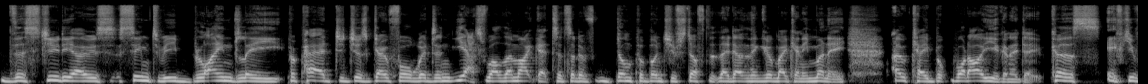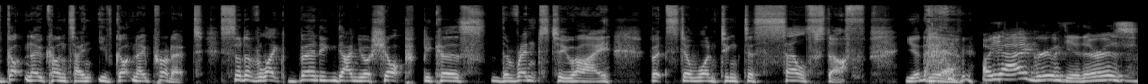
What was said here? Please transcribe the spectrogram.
the studios seem to be blindly prepared to just go forward. And yes, well, they might get to sort of dump a bunch of stuff that they don't think will make any money. Okay, but what are you going to do? Because if you've got no content, you've got no product. Sort of like burning down your shop because the rent's too high, but still wanting to sell stuff, you know? Yeah. Oh, yeah, I agree with you. There is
